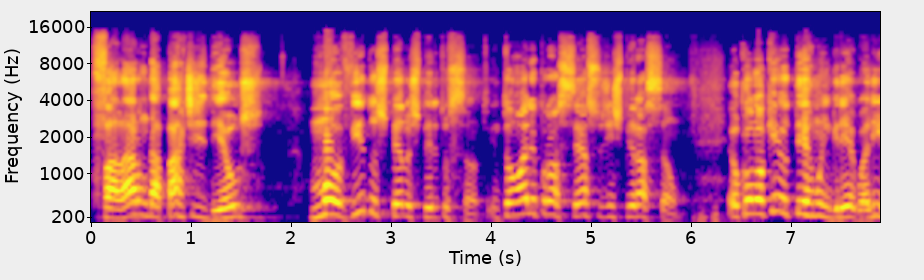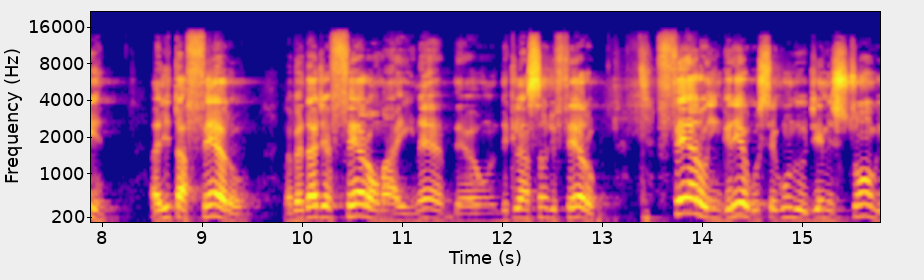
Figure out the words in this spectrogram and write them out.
falaram da parte de Deus movidos pelo Espírito Santo. Então, olha o processo de inspiração. Eu coloquei o termo em grego ali, ali está fero, na verdade é feromai, né? é uma declinação de fero, Fero em grego, segundo James Strong,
